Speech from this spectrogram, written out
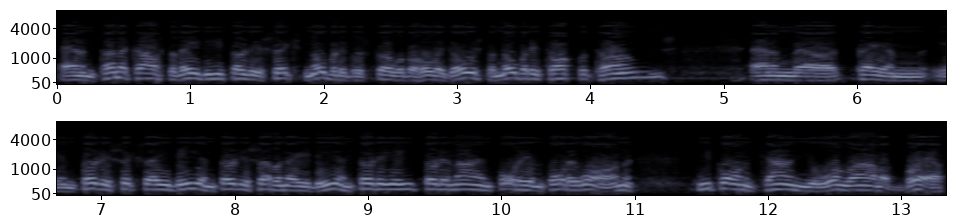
And in Pentecost of AD 36, nobody was filled with the Holy Ghost and nobody talked with tongues? And uh, in, in 36 AD and 37 AD and 38, 39, 40, and 41, keep on counting you one round of breath,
